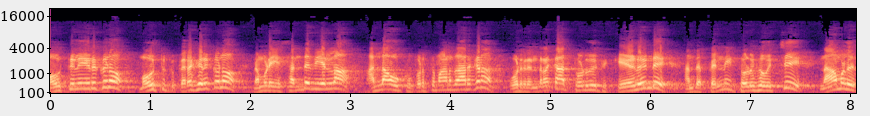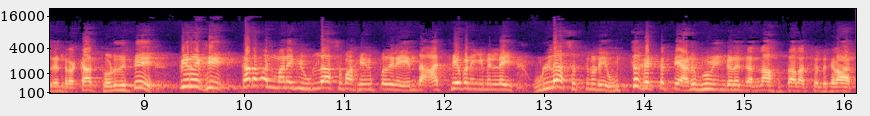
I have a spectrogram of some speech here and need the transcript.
மௌத்திலே இருக்கணும் மௌத்துக்கு பிறகு இருக்கணும். நம்முடைய சந்ததி எல்லாம் அல்லாவுக்கு பொருத்தமானதா இருக்கணும். ஒரு ரெண்டு ரக்காத் தொழுதுட்டு கேளுன்னு அந்த பெண்ணை தொழுக வச்சு நாமளும் ரெண்டு ரக்காத் தொழுதுட்டு பிறகு கணவன் மனைவி உல்லாசமாக இருப்பதில் எந்த ஆட்சேபனையும் இல்லை. உல்லாசத்தினுடைய உச்சகட்டத்தை அனுபவிங்கள் என்று அல்லாஹு தாலா சொல்லுகிறார்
